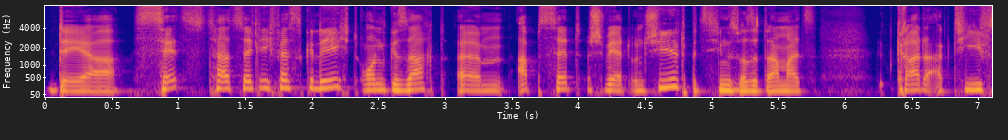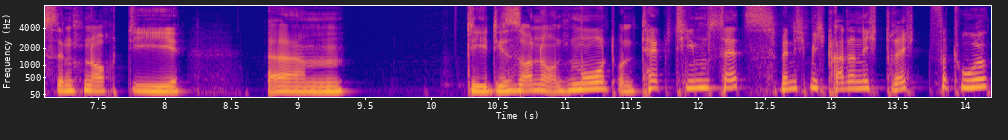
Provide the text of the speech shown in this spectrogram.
der Sets tatsächlich festgelegt und gesagt, ähm, ab Set Schwert und Shield, beziehungsweise damals gerade aktiv sind noch die, ähm, die, die Sonne und Mond und Tag-Team-Sets, wenn ich mich gerade nicht recht vertue.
